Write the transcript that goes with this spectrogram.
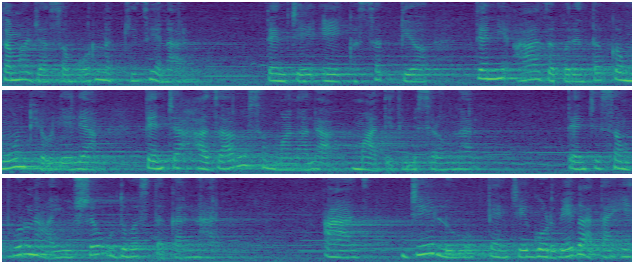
समाजासमोर नक्कीच येणार. त्यांचे एक सत्य त्यांनी आजपर्यंत कमवून ठेवलेल्या त्यांच्या हजारो सन्मानाला मातीत मिसळवणार. त्यांचे संपूर्ण आयुष्य उद्ध्वस्त करणार. आज जे लोक त्यांचे गोडवे गात आहेत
